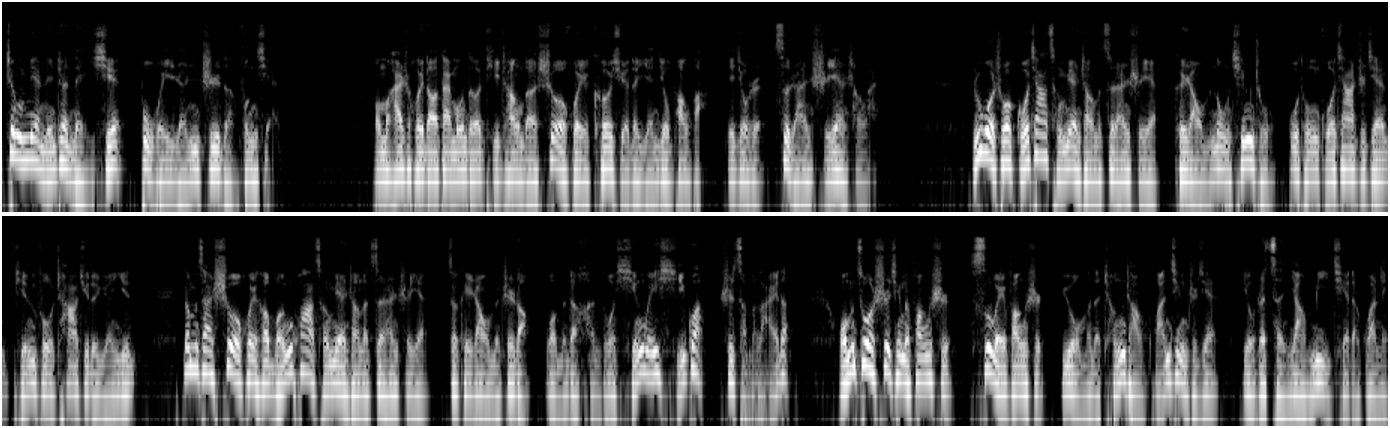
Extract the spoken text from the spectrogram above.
正面临着哪些不为人知的风险？我们还是回到戴蒙德提倡的社会科学的研究方法，也就是自然实验上来。如果说国家层面上的自然实验可以让我们弄清楚不同国家之间贫富差距的原因，那么在社会和文化层面上的自然实验，则可以让我们知道我们的很多行为习惯是怎么来的，我们做事情的方式、思维方式与我们的成长环境之间有着怎样密切的关联。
